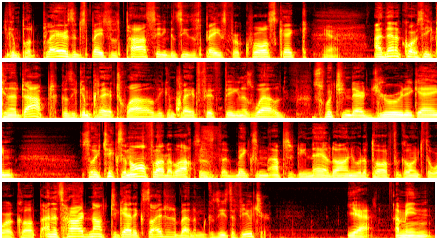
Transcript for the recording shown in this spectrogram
He can put players into space with passing. He can see the space for a cross kick. Yeah. And then, of course, he can adapt because he can play at 12, he can play at 15 as well, switching there during the game. So he ticks an awful lot of boxes that makes him absolutely nailed on, you would have thought, for going to the World Cup. And it's hard not to get excited about him because he's the future. Yeah, I mean,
